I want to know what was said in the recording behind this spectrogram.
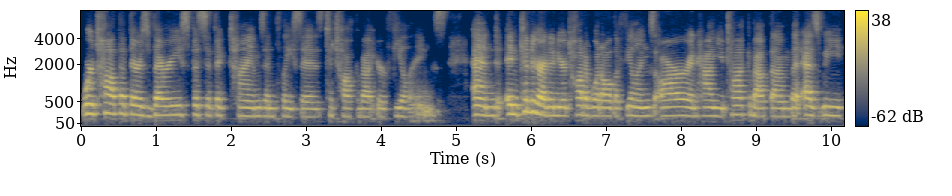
we're taught that there's very specific times and places to talk about your feelings and in kindergarten you're taught of what all the feelings are and how you talk about them but as we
